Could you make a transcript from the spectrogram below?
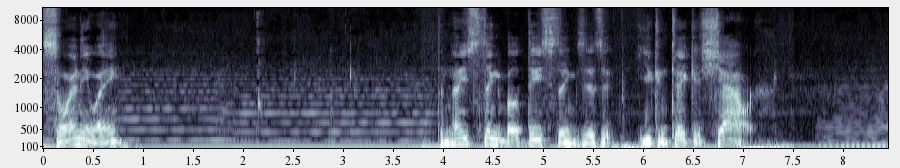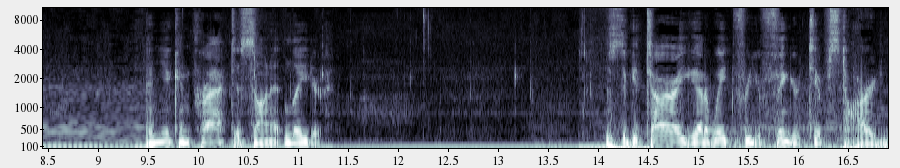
So anyway, the nice thing about these things is that you can take a shower and you can practice on it later. It's the guitar, you gotta wait for your fingertips to harden.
